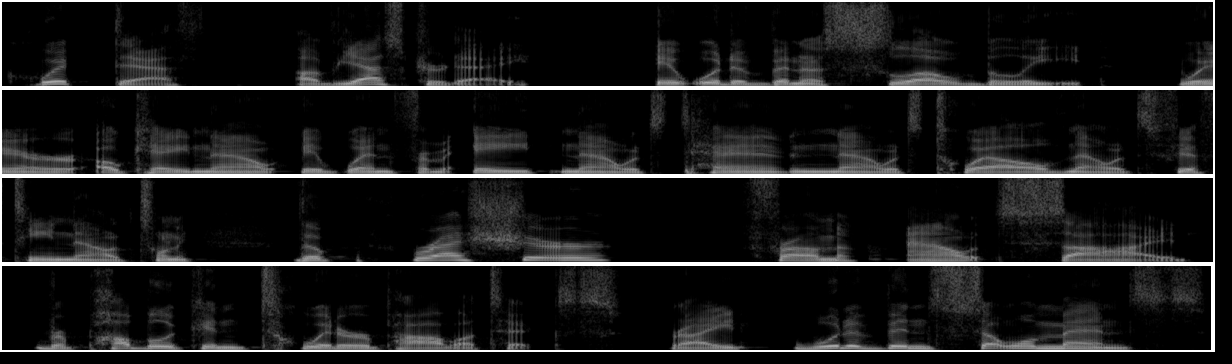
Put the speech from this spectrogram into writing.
quick death of yesterday it would have been a slow bleed where, okay, now it went from eight, now it's 10, now it's 12, now it's 15, now it's 20. The pressure from outside Republican Twitter politics, right, would have been so immense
